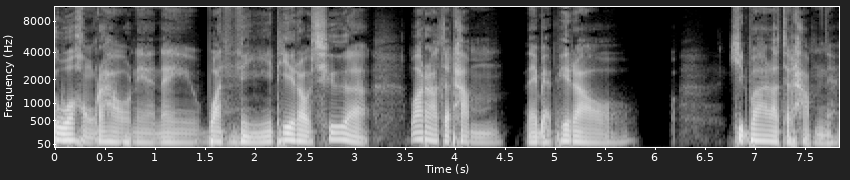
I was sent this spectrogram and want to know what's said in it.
ตัวของเราเนี่ยในวันนี้ที่เราเชื่อว่าเราจะทำในแบบที่เรา คิดว่าเราจะทำเนี่ย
